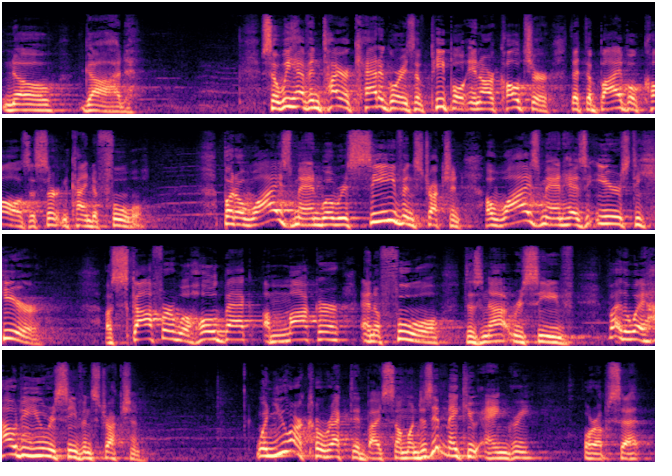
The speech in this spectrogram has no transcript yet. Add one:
no God. So we have entire categories of people in our culture that the Bible calls a certain kind of fool. But a wise man will receive instruction. A wise man has ears to hear. A scoffer will hold back, a mocker and a fool does not receive. By the way, how do you receive instruction? When you are corrected by someone, does it make you angry or upset?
